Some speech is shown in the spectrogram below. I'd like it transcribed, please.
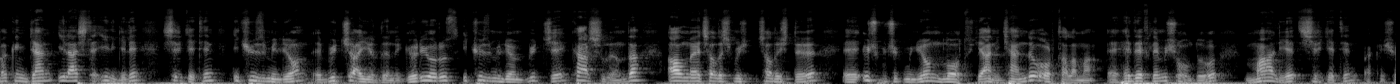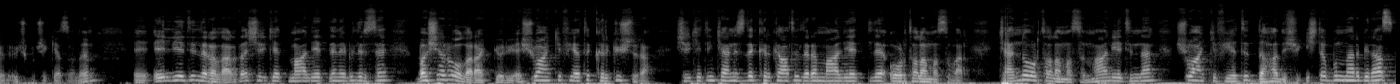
Bakın gen ilaçla ilgili şirketin 200 milyon e, bütçe ayırdığını görüyoruz. 200 milyon bütçe karşılığında almaya çalışmış çalıştığı 3,5 milyon lot yani kendi ortalama e, hedeflemiş olduğu maliyet şirketin bakın şöyle 3,5 yazalım. 57 liralarda şirket maliyetlenebilirse başarı olarak görüyor. E, şu anki fiyatı 43 lira. Şirketin kendisi de 46 lira maliyetli ortalaması var. Kendi ortalaması maliyetinden şu anki fiyatı daha düşük. İşte bunlar biraz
